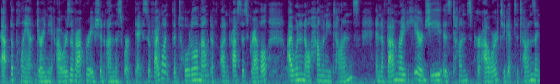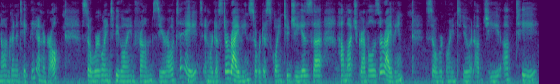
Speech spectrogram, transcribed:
at the plant during the hours of operation on this workday. So if I want the total amount of unprocessed gravel, I want to know how many tons. And if I'm right here, G is tons per hour. To get to tons, I know I'm going to take the integral. So we're going to be going from 0 to 8, and we're just arriving. So we're just going to G is the how much gravel is arriving. So we're going to do it of G of T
